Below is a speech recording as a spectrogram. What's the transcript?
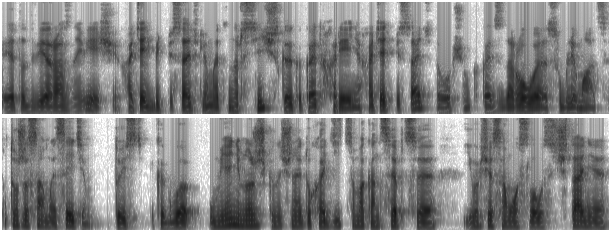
это две разные вещи. Хотеть быть писателем – это нарциссическая какая-то хрень, а хотеть писать – это, в общем, какая-то здоровая сублимация. То же самое с этим. То есть, как бы, у меня немножечко начинает уходить сама концепция и вообще само словосочетание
